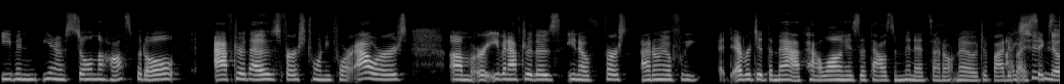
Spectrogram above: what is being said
even you know still in the hospital after those first 24 hours, um, or even after those, you know, first, I don't know if we ever did the math. How long is a thousand minutes? I don't know, divided I by 60. know.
